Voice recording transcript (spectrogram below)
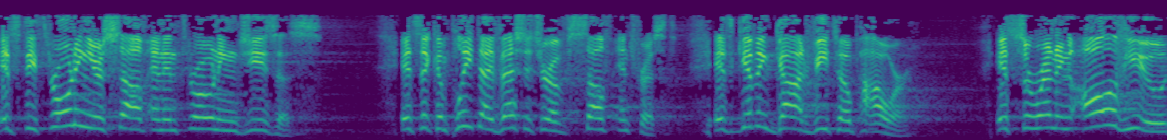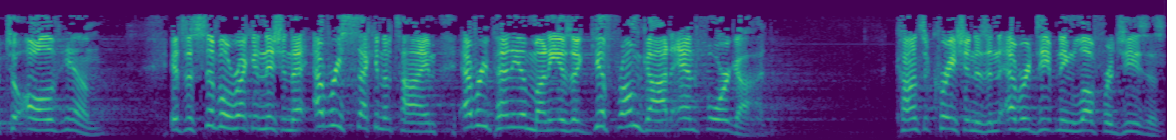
It's dethroning yourself and enthroning Jesus. It's a complete divestiture of self interest. It's giving God veto power. It's surrendering all of you to all of Him. It's a simple recognition that every second of time, every penny of money is a gift from God and for God. Consecration is an ever deepening love for Jesus,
